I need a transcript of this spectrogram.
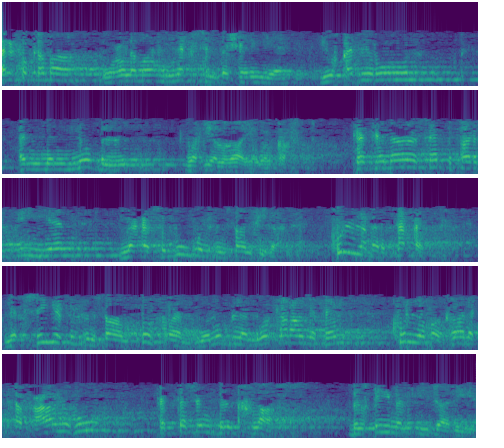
الحكماء وعلماء النفس البشرية يقررون أن النبل وهي الغاية والقصد تتناسب فرديا مع سمو الإنسان في ذاته كلما ارتقت نفسية الإنسان طهرا ونبلا وكرامة كلما كانت أفعاله تتسم بالإخلاص بالقيمة الإيجابية.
